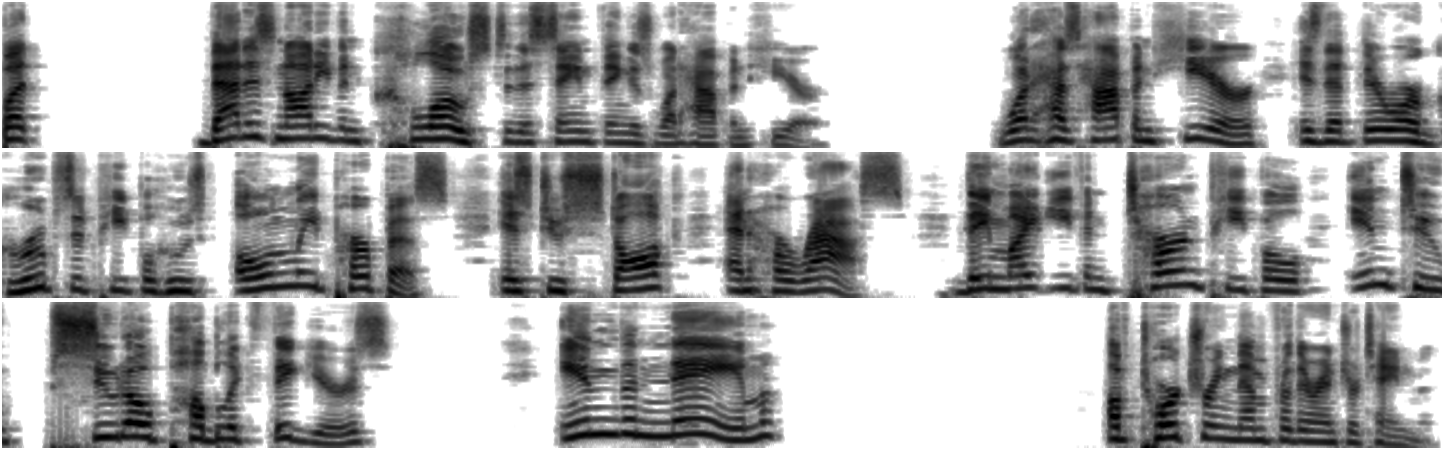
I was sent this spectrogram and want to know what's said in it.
But that is not even close to the same thing as what happened here. What has happened here is that there are groups of people whose only purpose is to stalk and harass. They might even turn people into pseudo public figures in the name of torturing them for their entertainment.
